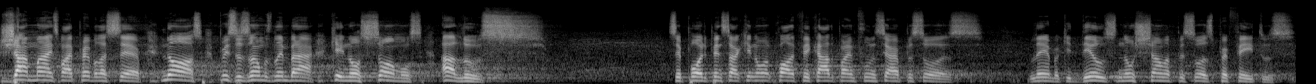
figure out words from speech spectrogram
jamais vai prevalecer. Nós precisamos lembrar que nós somos a luz. Você pode pensar que não é qualificado para influenciar pessoas. Lembra que Deus não chama pessoas perfeitas,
